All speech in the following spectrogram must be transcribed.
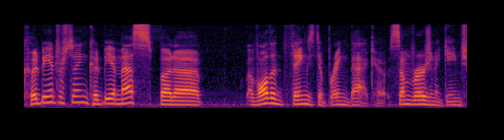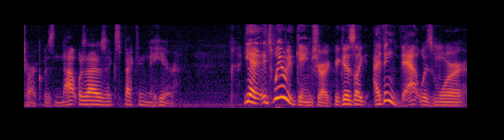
Could be interesting. Could be a mess, but uh, of all the things to bring back, uh, some version of Game Shark was not what I was expecting to hear. Yeah, it's weird with Game Shark because like I think that was more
